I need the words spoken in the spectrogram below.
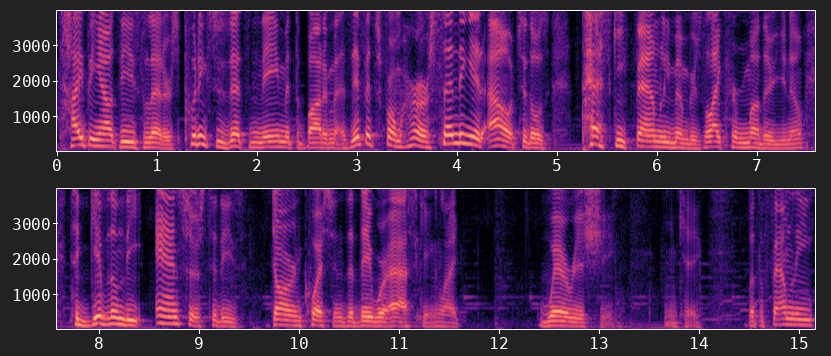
typing out these letters, putting Suzette's name at the bottom as if it's from her, sending it out to those pesky family members like her mother, you know, to give them the answers to these darn questions that they were asking, like, where is she? Okay. But the family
